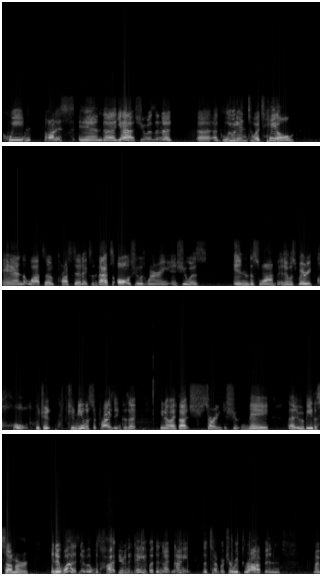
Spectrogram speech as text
queen goddess, and uh, yeah, she was in a, uh, a glued into a tail and lots of prosthetics, and that's all she was wearing, and she was in the swamp, and it was very cold, which it, to me was surprising because I, you know, I thought starting to shoot in May that it would be the summer, and it was. It, it was hot during the day, but then that night the temperature would drop, and my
